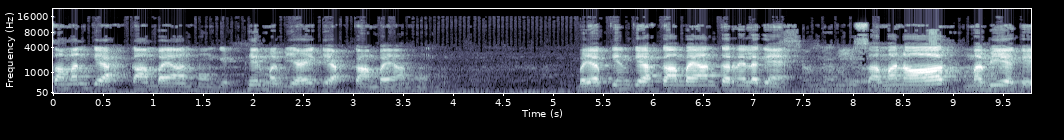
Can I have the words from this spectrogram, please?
سمن کے احکام بیان ہوں گے، پھر مبیع کے احکام بیان ہوں گے۔ بھائی، اب کن کے احکام بیان کرنے لگے ہیں؟ سمن اور مبیع کے۔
